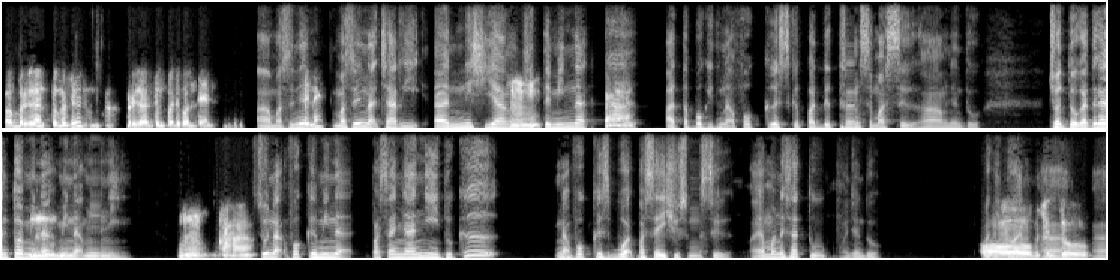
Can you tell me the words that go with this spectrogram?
Bergantung aja, bergantung pada konten. Ah, maksudnya Sini? maksudnya nak cari uh, niche yang hmm. kita minat ha. ataupun kita nak fokus kepada trend semasa. Ha, macam tu. Contoh katakan tuan minat hmm. minat menyanyi. Hmm. Ha. So nak fokus minat pasal nyanyi tu ke nak fokus buat pasal isu semasa. Ah, yang mana satu macam tu? Bagi oh, tuan. macam ha, tu. Ha.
